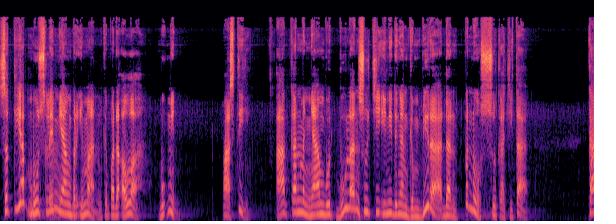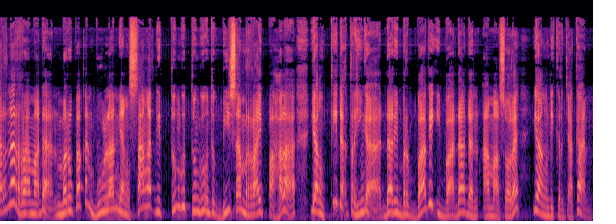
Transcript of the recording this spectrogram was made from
Setiap muslim yang beriman kepada Allah, mukmin, pasti akan menyambut bulan suci ini dengan gembira dan penuh sukacita karena Ramadan merupakan bulan yang sangat ditunggu-tunggu untuk bisa meraih pahala yang tidak terhingga dari berbagai ibadah dan amal soleh yang dikerjakan.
